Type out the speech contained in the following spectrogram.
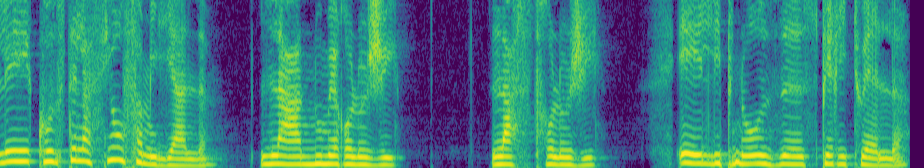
Les constellations familiales, la numérologie, l'astrologie et l'hypnose spirituelle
